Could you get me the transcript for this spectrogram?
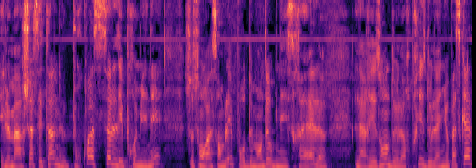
Et le Maharsha s'étonne pourquoi seuls les premiers-nés se sont rassemblés pour demander au Bné Israël la raison de leur prise de l'agneau pascal?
